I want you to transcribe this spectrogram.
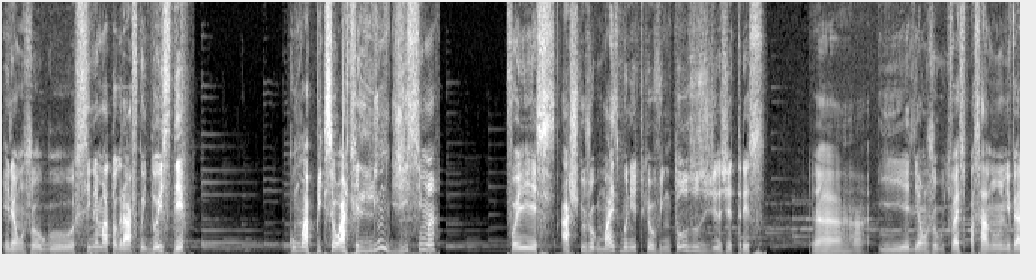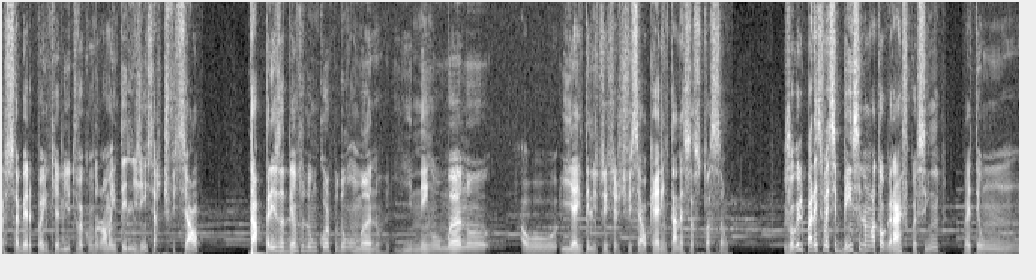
ele é um jogo cinematográfico em 2D, com uma pixel art lindíssima. Foi, acho que o jogo mais bonito que eu vi em todos os dias de 3 Uh, ah, e ele é um jogo que vai se passar num universo cyberpunk ali. Tu vai controlar uma inteligência artificial tá presa dentro de um corpo de um humano. E nem o humano o, e a inteligência artificial querem estar nessa situação. O jogo ele parece vai ser bem cinematográfico, assim. Vai ter um,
